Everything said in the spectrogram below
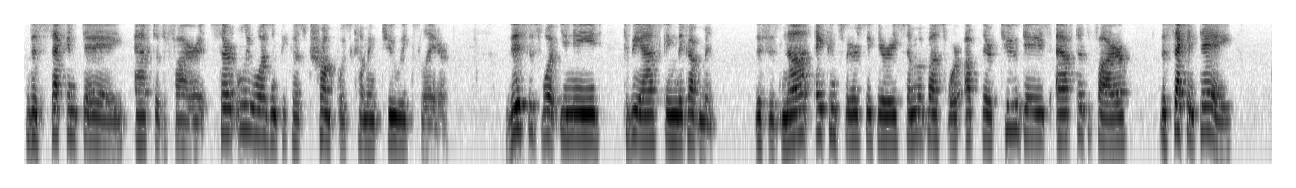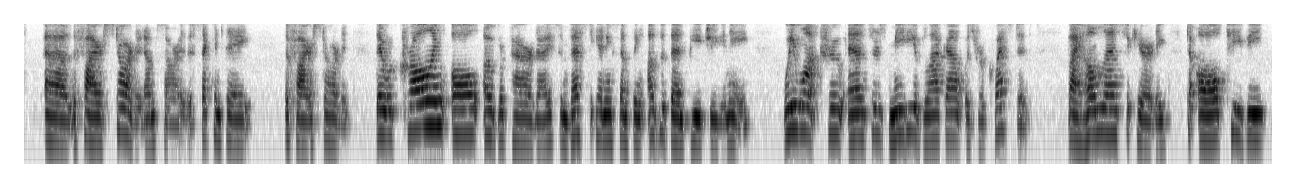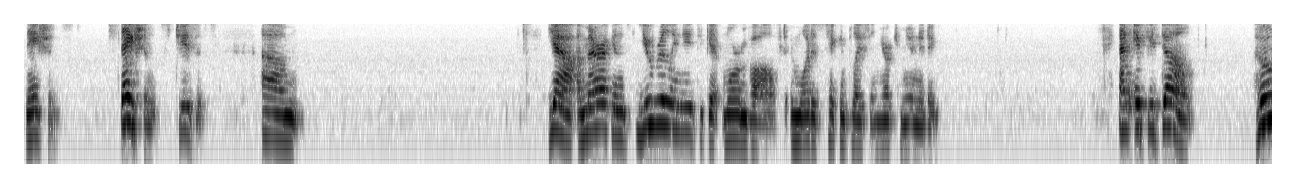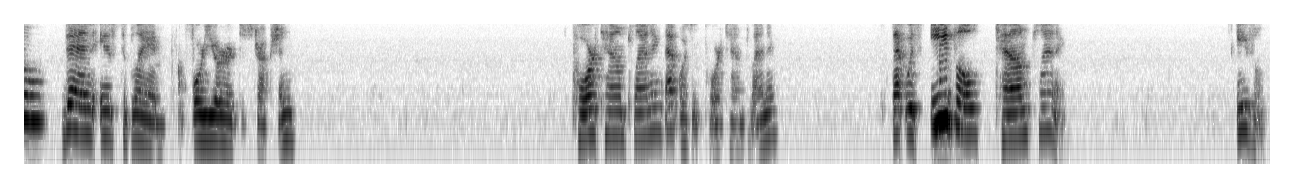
the second day after the fire. It certainly wasn't because Trump was coming two weeks later. This is what you need to be asking the government. This is not a conspiracy theory. Some of us were up there two days after the fire. The second day, uh, the fire started. I'm sorry, the second day the fire started. They were crawling all over paradise, investigating something other than PG&E. We want true answers. Media blackout was requested by Homeland Security to all TV nations, stations. Jesus. Um, yeah, Americans, you really need to get more involved in what is taking place in your community. And if you don't, who then is to blame for your destruction. Poor town planning? That wasn't poor town planning. That was evil town planning. Evil.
